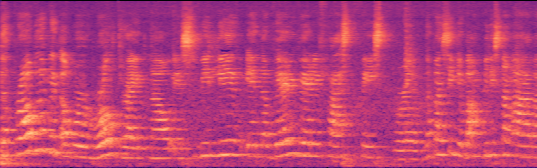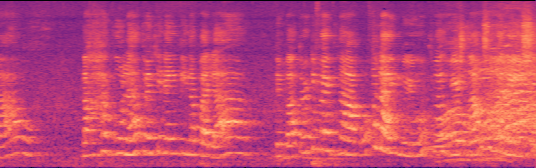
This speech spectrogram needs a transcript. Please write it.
The problem with our world right now is we live in a very, very fast-paced world. Napansin niyo ba, ang bilis ng araw. Nakakagula, 2019 na pala. Diba? 35 na ako. Akalain mo yun? 12 years na ako sa Malaysia.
